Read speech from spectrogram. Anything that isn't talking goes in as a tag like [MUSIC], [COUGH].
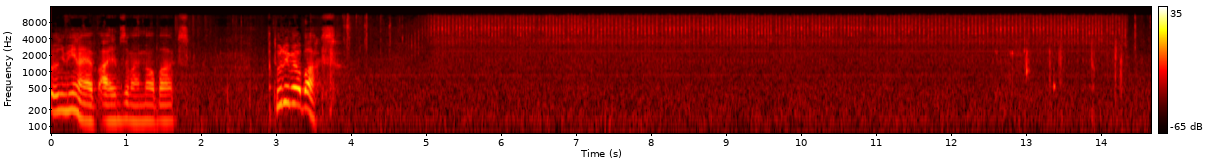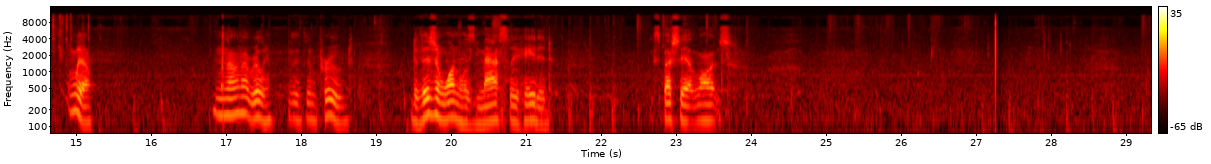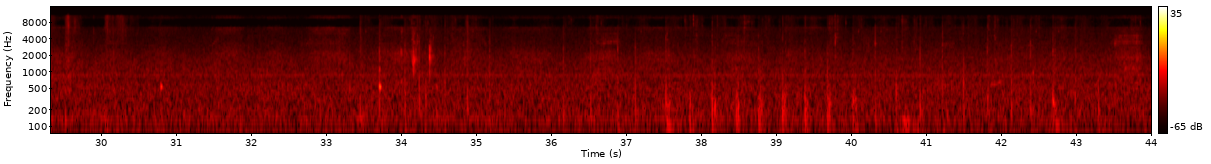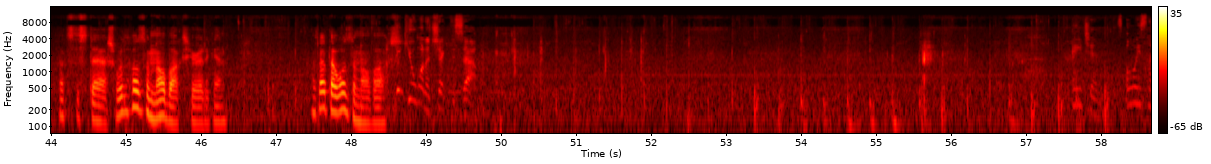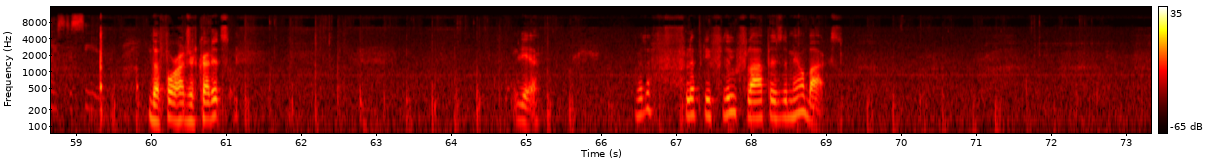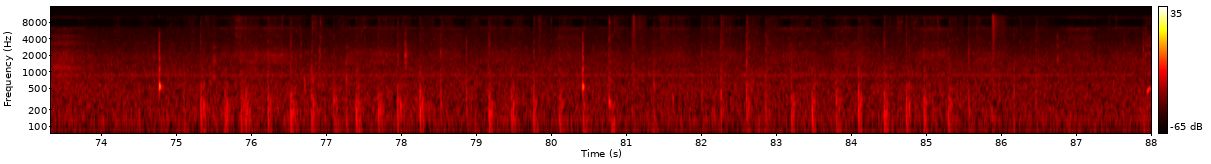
What do you mean I have items in my mailbox? Duty mailbox. Oh yeah. No, not really. It's improved. Division One was massively hated, especially at launch. That's the stash. Where the hell's the mailbox here at again? I thought that was the mailbox. I mailbox. think you'll want to check this out. Agent, it's always nice to see you. The 400 credits? Yeah. Where the flippity flu flop is the mailbox?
